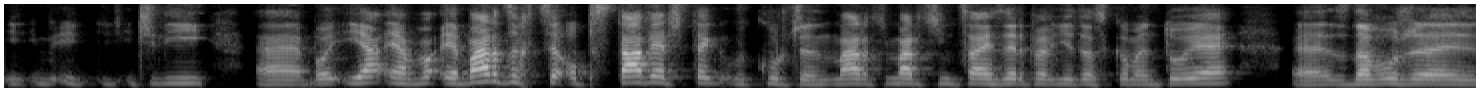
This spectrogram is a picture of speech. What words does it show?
I, i, czyli, bo ja, ja, ja, bardzo chcę obstawiać tego, kurczę, Mar, Marcin Cajzer pewnie to skomentuje, znowu, że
